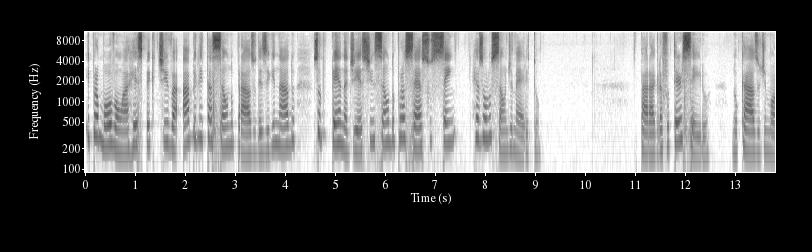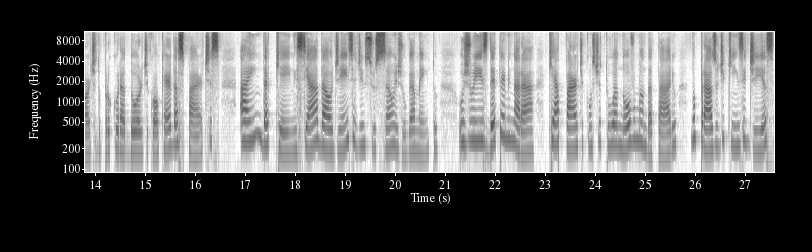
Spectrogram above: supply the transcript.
e promovam a respectiva habilitação no prazo designado, sob pena de extinção do processo sem resolução de mérito. Parágrafo 3. No caso de morte do procurador de qualquer das partes, ainda que iniciada a audiência de instrução e julgamento, o juiz determinará que a parte constitua novo mandatário no prazo de 15 dias,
